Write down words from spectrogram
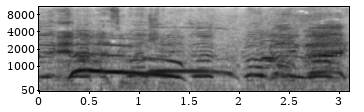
Victor! And as you mentioned, Go back!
